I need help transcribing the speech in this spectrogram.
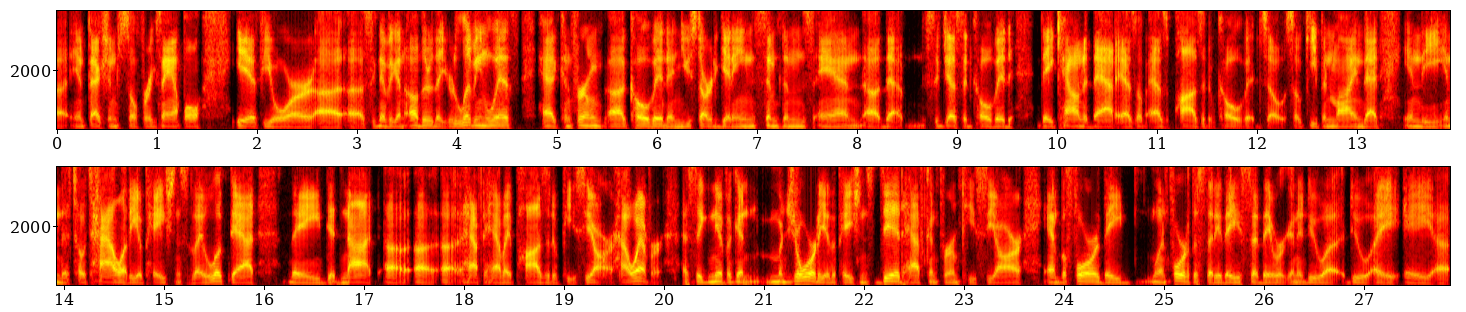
uh, infection. So, for example, if your uh, significant other that you're living with had confirmed uh, COVID and you started getting symptoms and uh, that suggested COVID, they counted that as a as positive COVID. So, so keep in mind that in the in the totality of patients that they looked at, they did not uh, uh, have to have a positive PCR. However, a significant majority of the patients did have confirmed PCR, and before they went forward with the study, they said they were going to do a do a, a uh,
